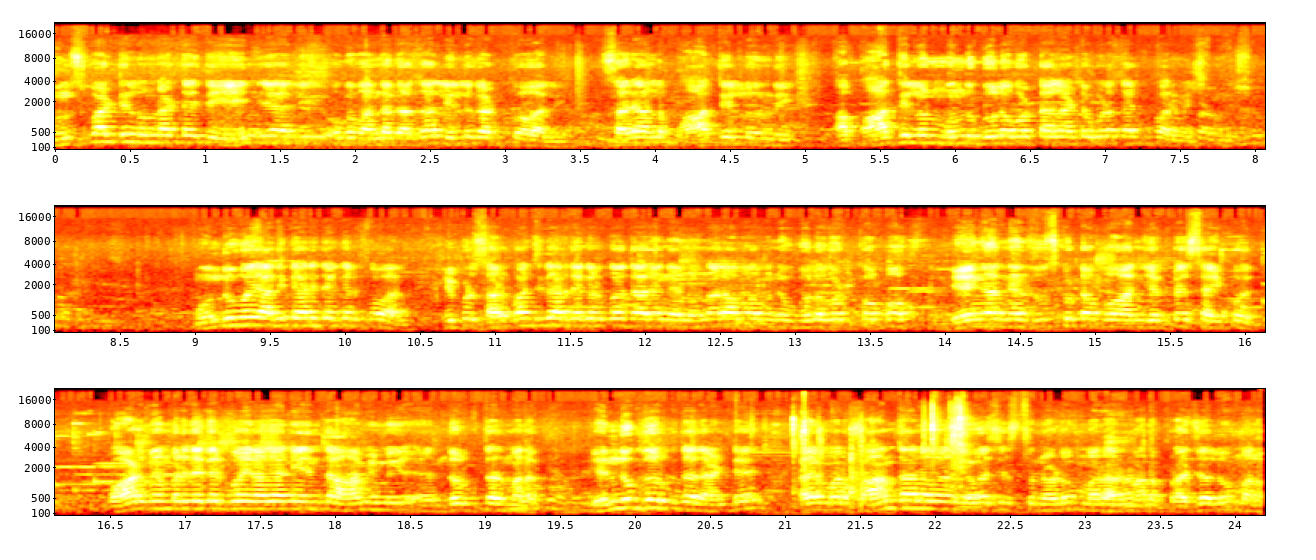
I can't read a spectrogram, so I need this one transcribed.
మున్సిపాలిటీలు ఉన్నట్టయితే ఏం చేయాలి? ఒక వంద గజాలు ఇల్లు కట్టుకోవాలి. సరే అందులో పాతిల్లు ఉంది. ఆ పాతిల్లును ముందు గూలగొట్టాలంటే కూడా దానికి పర్మిషన్ ముందు పోయి అధికారి దగ్గరికి పోవాలి. ఇప్పుడు సర్పంచ్ గారి దగ్గరికి పోతే "అరే నేను ఉన్నారా బాబు? నువ్వు గూలగొట్టుకోపో. ఏం కాదు నేను చూసుకుంటా పో అని చెప్పేసి అయిపోద్ది. వార్డు మెంబర్ దగ్గర పోయినా కానీ ఇంత హామీ దొరుకుతుంది మనకు. ఎందుకు దొరుకుతుంది అంటే అరే మన ప్రాంతాల్లో నివసిస్తున్నాడు మన మన ప్రజలు మన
